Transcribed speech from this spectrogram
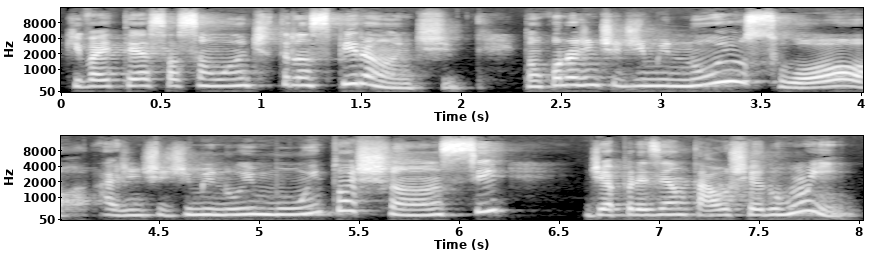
que vai ter essa ação antitranspirante. Então, quando a gente diminui o suor, a gente diminui muito a chance de apresentar o cheiro ruim.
